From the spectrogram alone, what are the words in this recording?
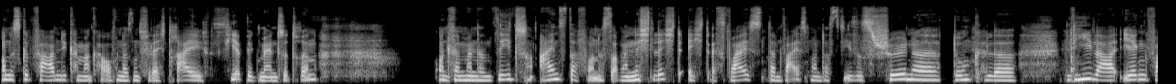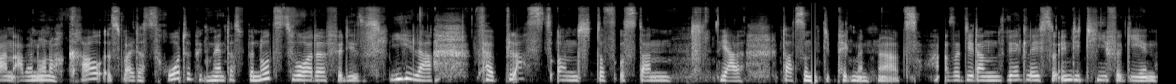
Und es gibt Farben, die kann man kaufen, da sind vielleicht drei, vier Pigmente drin. Und wenn man dann sieht, eins davon ist aber nicht lichtecht, es weiß, dann weiß man, dass dieses schöne, dunkle Lila irgendwann aber nur noch grau ist, weil das rote Pigment, das benutzt wurde für dieses Lila, verblasst. Und das ist dann, ja, das sind die Pigment-Nerds. Also die dann wirklich so in die Tiefe gehen.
